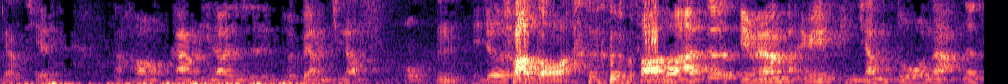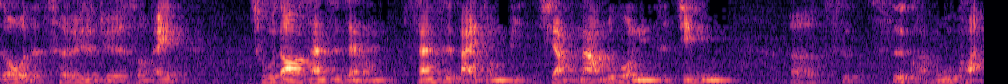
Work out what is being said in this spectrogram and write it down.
了解。对，然后刚刚提到就是会不小心进到死货，嗯，也就是跨州啊，跨州啊，这也没办法，因为品相多。那那时候我的策略就觉得说，哎，出到三四百种，三四百种品相，那如果你只进呃，四四款五款，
